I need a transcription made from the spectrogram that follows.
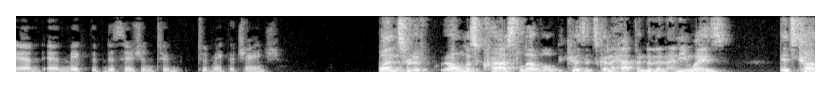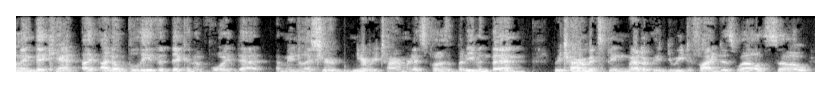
and, and make the decision to, to make the change? One sort of almost crass level because it's going to happen to them anyways. It's coming. They can't, I, I don't believe that they can avoid that. I mean, unless you're near retirement, I suppose. But even then, retirement's being radically redefined as well. So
